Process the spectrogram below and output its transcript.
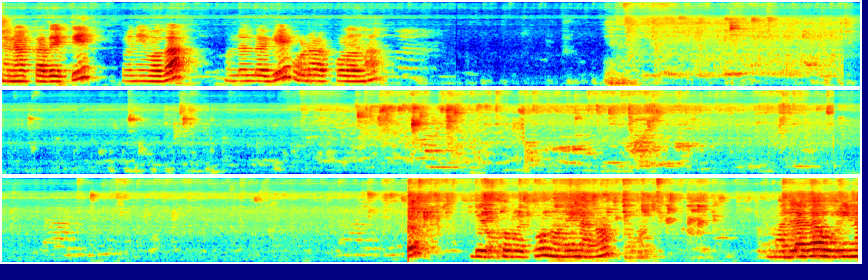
ಚೆನ್ನಾಗಿ ಕದೈತಿ. ಇವಾಗ ಒಂದೊಂದಾಗಿ ಒಡ ಹಾಕ್ಕೊಳ್ಳೋಣ ಬೇಯಿಸ್ಕೋಬೇಕು ನೋಡಿ ನಾನು. ಮೊದಲಾಗ ಉರಿನ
